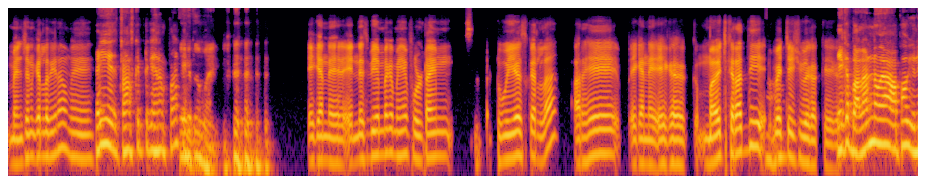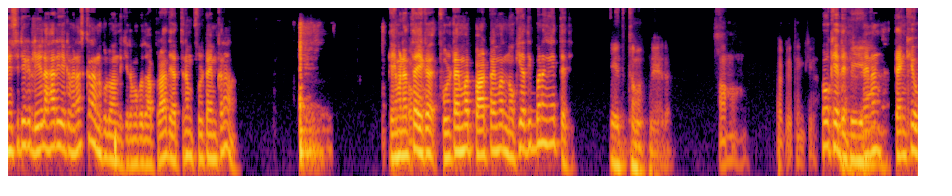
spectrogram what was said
මෙන්ෂන් කරලා තියෙනවා මේ ඇයි ඒ transcript එක ඒක time? තමයි. ඒ කියන්නේ NSBM එක මෙහි ෆුල් ටයිම් 2 years කරලා අරහේ ඒ කියන්නේ ඒක මර්ජ් කරද්දී වෙච්ච ඉෂුව එකක් ඒක. බලන්න ඔයා ආපහු යුනිවර්සිටි එකට ලියලා හරි ඒක වෙනස් කරන්න පුළුවන්ද කියලා. මොකද අපරාධය ඇත්තටම full time කරා. එහෙම නැත්නම් ඒක full time වත් part time වත් නොකිය තිබ්බනම් ඒත් ඇති. ඒත් කමක් නෑ අර. ආහා. Okay thank you. Okay then. එහෙනම් thank you.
